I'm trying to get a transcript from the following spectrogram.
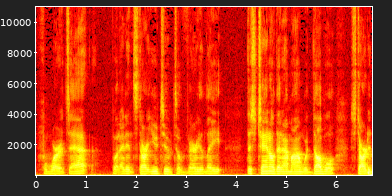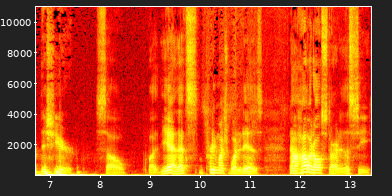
from where it's at. But I didn't start YouTube till very late. This channel that I'm on with Double started this year. So, but yeah, that's pretty much what it is. Now, how it all started, let's see.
